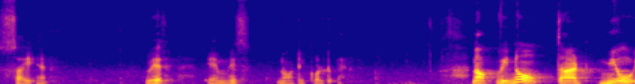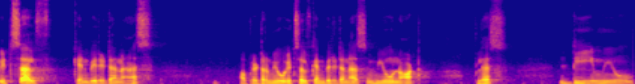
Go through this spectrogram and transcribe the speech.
psi n where m is not equal to n. Now we know that mu itself can be written as operator mu itself can be written as mu naught plus d mu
